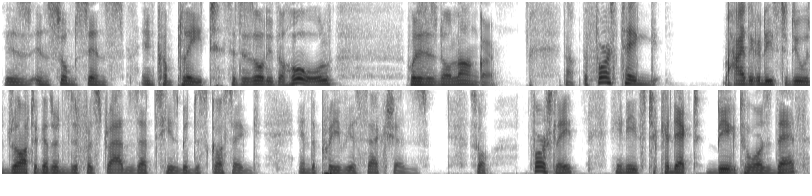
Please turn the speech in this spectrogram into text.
is in some sense incomplete, since it's only the whole when it is no longer. Now, the first thing Heidegger needs to do is draw together the different strands that he's been discussing in the previous sections. So, firstly, he needs to connect being towards death,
